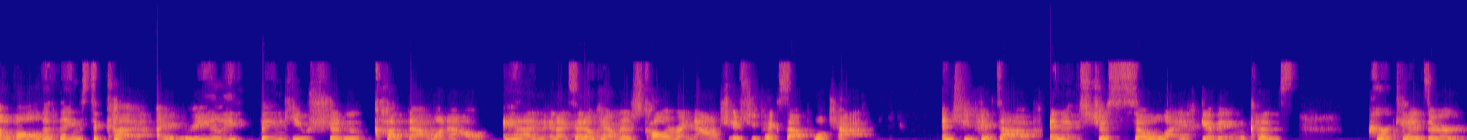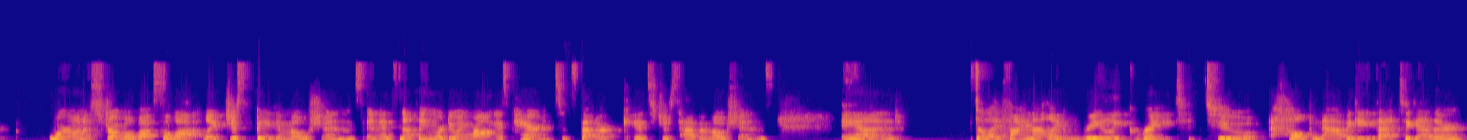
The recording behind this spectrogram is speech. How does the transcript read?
of all the things to cut, I really think you shouldn't cut that one out. And and I said, okay, I'm gonna just call her right now, and if she picks up, we'll chat. And she picked up, and it's just so life giving because her kids are we're on a struggle bus a lot, like just big emotions. And it's nothing we're doing wrong as parents, it's that our kids just have emotions. And so I find that like really great to help navigate that together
